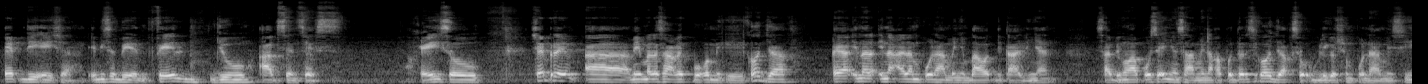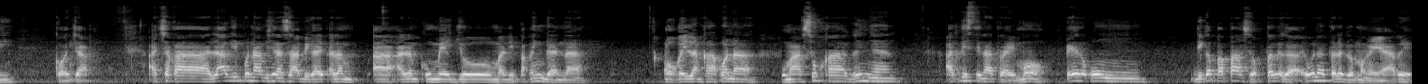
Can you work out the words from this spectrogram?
FDA siya. Ibig sabihin, failed due absences. Okay, so, syempre, ah, may malasakit po kami kay Kojak. Kaya ina- inaalam po namin yung bawat detalye niyan. Sabi ko nga po sa inyo, sa amin nakapudar si Kojak, so obligasyon po namin si Kojak. At saka, lagi po namin sinasabi, kahit alam, ah, alam kong medyo mali pakinggan na okay lang ka ako na pumasok ka, ganyan. At least tinatry mo. Pero kung di ka papasok, talaga, eh, wala talaga mangyayari.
